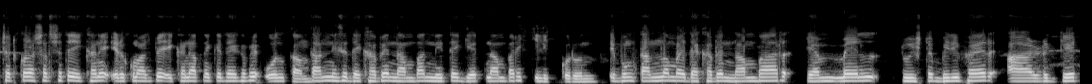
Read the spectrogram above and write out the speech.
স্টার্ট করার সাথে সাথে এখানে এরকম আসবে। এখানে আপনাকে দেখাবে ওয়েলকাম তার নিচে দেখাবে নাম্বার নিতে গেট নাম্বারে ক্লিক করুন এবং তার নাম্বারে দেখাবে number ML two step verifier আর গেট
